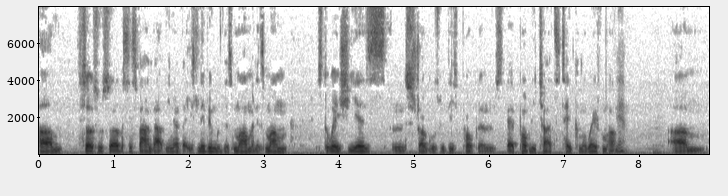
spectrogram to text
um, social services found out, you know, that he's living with his mum and his mum is the way she is and struggles with these problems, they'd probably try to take him away from her. Yeah. Um,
